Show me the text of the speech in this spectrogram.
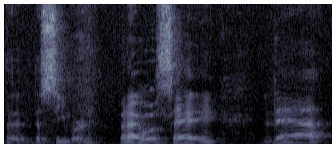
the, the C word, but I will say that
